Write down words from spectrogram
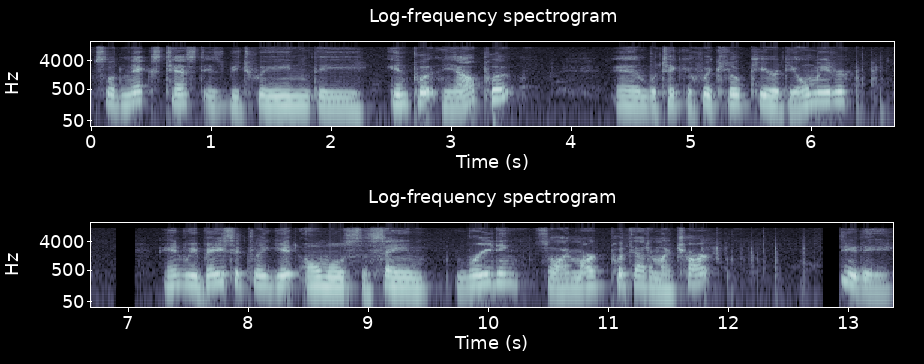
So the next test is between the input and the output. And we'll take a quick look here at the ohm meter. And we basically get almost the same reading. So I marked, put that in my chart. See the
